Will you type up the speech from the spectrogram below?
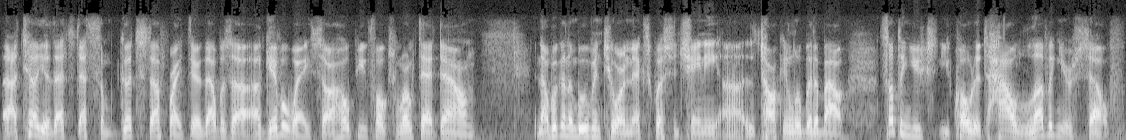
I tell you, that's that's some good stuff right there. That was a, a giveaway. So I hope you folks wrote that down. Now we're going to move into our next question, Cheney, uh, talking a little bit about something you you quoted: how loving yourself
